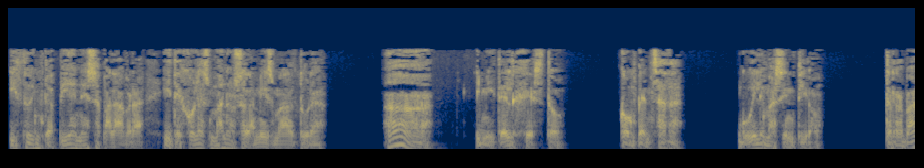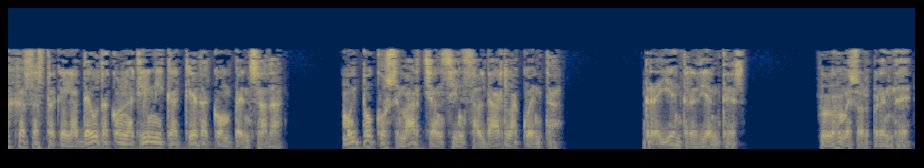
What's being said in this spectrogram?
Hizo hincapié en esa palabra y dejó las manos a la misma altura. Ah, imité el gesto. Compensada. Willem asintió. Trabajas hasta que la deuda con la clínica queda compensada. Muy pocos se marchan sin saldar la cuenta. Reí entre dientes. No me sorprende.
